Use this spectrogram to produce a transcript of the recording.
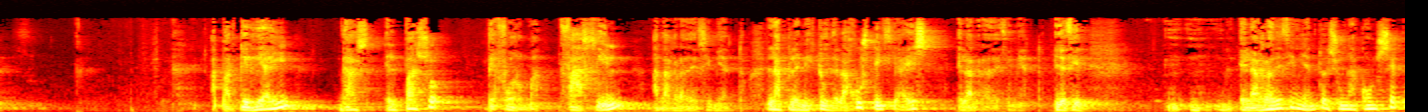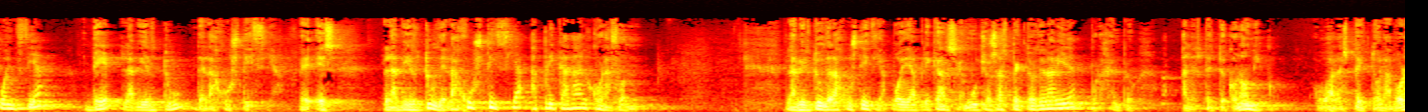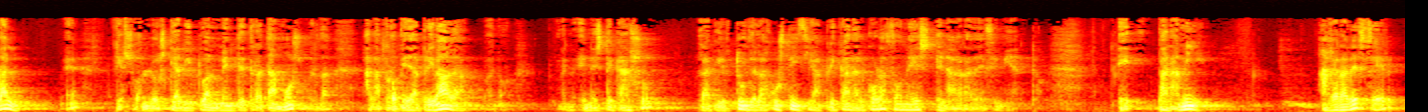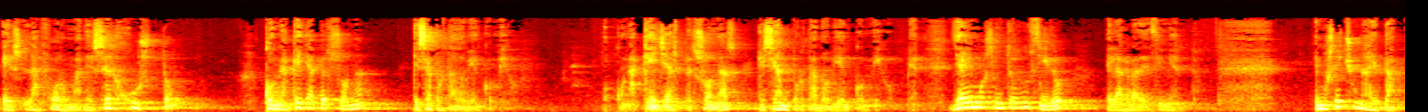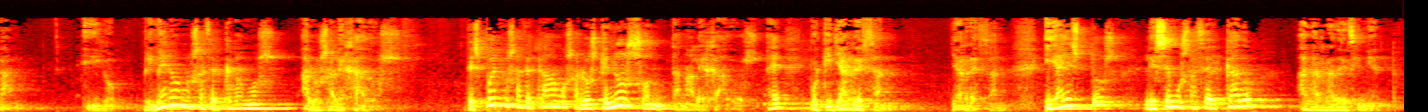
A partir de ahí das el paso de forma fácil al agradecimiento. La plenitud de la justicia es el agradecimiento. Es decir, el agradecimiento es una consecuencia de la virtud de la justicia. Es la virtud de la justicia aplicada al corazón. La virtud de la justicia puede aplicarse a muchos aspectos de la vida, por ejemplo, al aspecto económico o al aspecto laboral, ¿eh? que son los que habitualmente tratamos, ¿verdad? A la propiedad privada. Bueno, en este caso, la virtud de la justicia aplicada al corazón es el agradecimiento. Eh, para mí, agradecer es la forma de ser justo con aquella persona que se ha portado bien conmigo, o con aquellas personas que se han portado bien conmigo. Ya hemos introducido el agradecimiento. Hemos hecho una etapa. Y digo, primero nos acercábamos a los alejados. Después nos acercábamos a los que no son tan alejados, ¿eh? porque ya rezan, ya rezan. Y a estos les hemos acercado al agradecimiento.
